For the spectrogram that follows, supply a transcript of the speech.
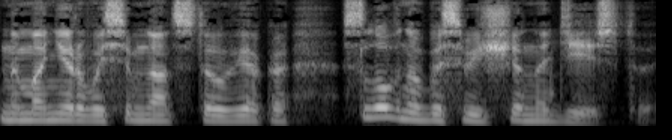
на манер XVIII века, словно бы священно действуя.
